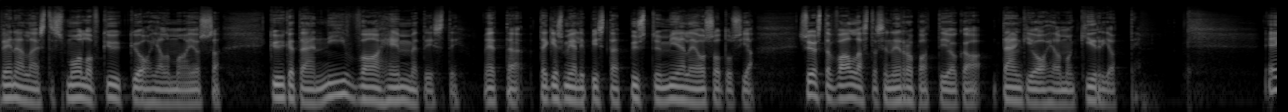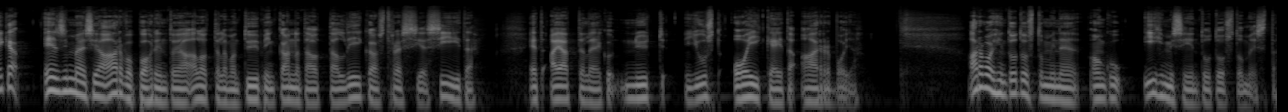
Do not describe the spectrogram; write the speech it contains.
venäläistä Small of Kyykkyohjelmaa, jossa kyykätään niin vaan hemmetisti, että tekisi mieli pistää pystyyn mielenosoitus ja syöstä vallasta sen eropatti, joka tämänkin ohjelman kirjoitti. Eikä ensimmäisiä arvopohdintoja aloittelevan tyypin kannata ottaa liikaa stressiä siitä, että ajatteleeko nyt just oikeita arvoja. Arvoihin tutustuminen on kuin ihmisiin tutustumista.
